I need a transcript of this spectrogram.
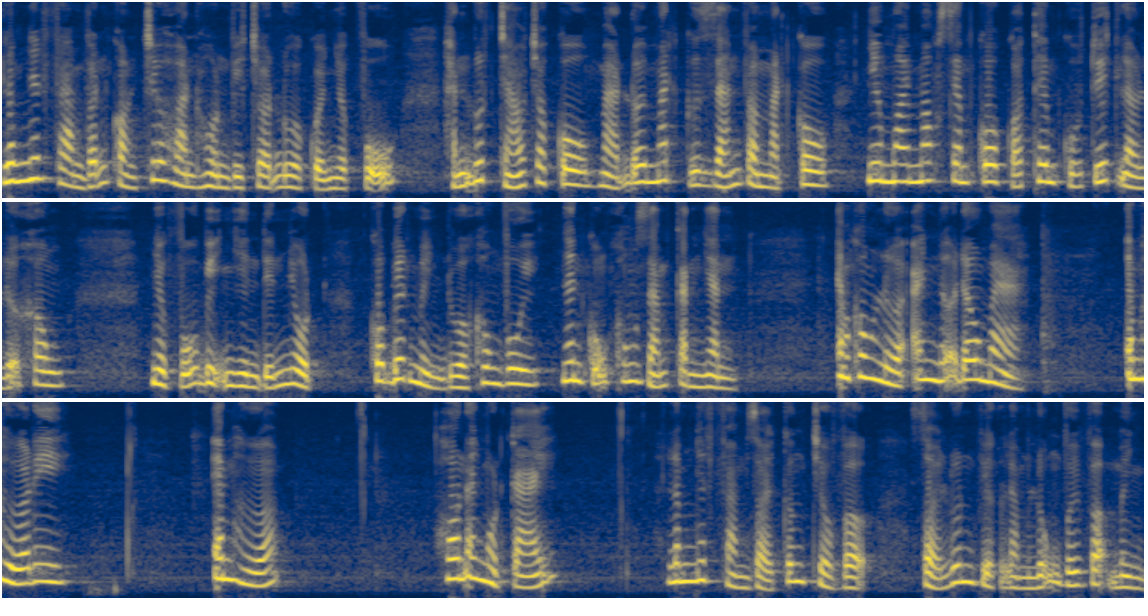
Lâm Nhất Phàm vẫn còn chưa hoàn hồn vì trò đùa của Nhược Vũ. Hắn đút cháo cho cô mà đôi mắt cứ dán vào mặt cô như moi móc xem cô có thêm cú tuyết nào nữa không. Nhược Vũ bị nhìn đến nhột, Cô biết mình đùa không vui nên cũng không dám cằn nhằn. Em không lừa anh nữa đâu mà. Em hứa đi. Em hứa. Hôn anh một cái. Lâm Nhất Phàm giỏi cưng chiều vợ, giỏi luôn việc làm lũng với vợ mình.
